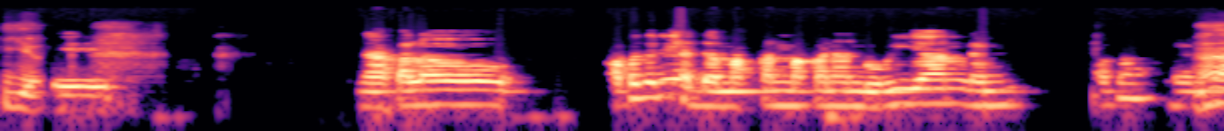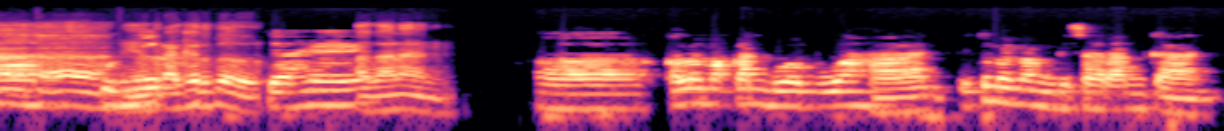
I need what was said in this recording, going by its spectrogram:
Iya. Nah kalau apa tadi? Ada makan makanan durian lem apa? Lemon ah, kunyit yang terakhir tuh jahe. makanan. Uh, kalau makan buah-buahan itu memang disarankan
